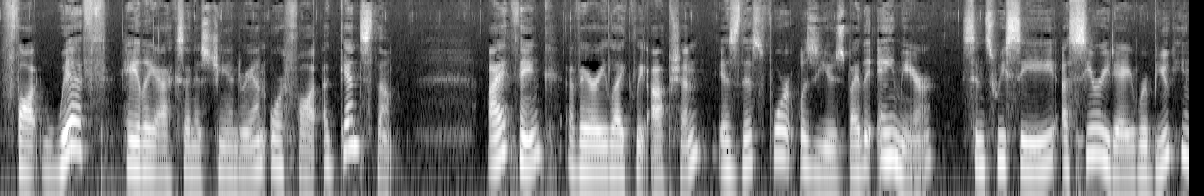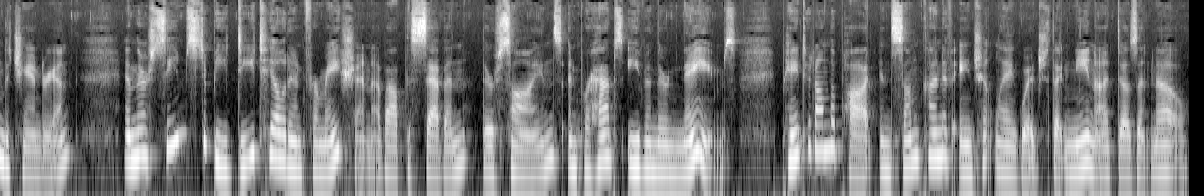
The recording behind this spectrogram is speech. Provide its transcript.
fought with Haliax and his Chandrian or fought against them. I think a very likely option is this fort was used by the Amyr, since we see a Asiridae rebuking the Chandrian, and there seems to be detailed information about the seven, their signs, and perhaps even their names, painted on the pot in some kind of ancient language that Nina doesn't know.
